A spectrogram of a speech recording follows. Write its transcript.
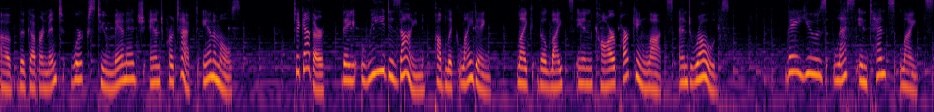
of the government works to manage and protect animals. Together, they redesign public lighting like the lights in car parking lots and roads. They use less intense lights.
